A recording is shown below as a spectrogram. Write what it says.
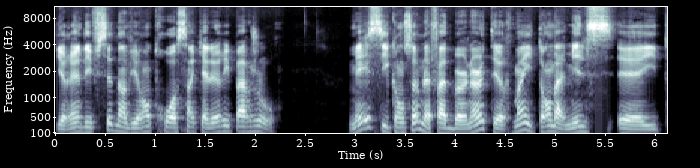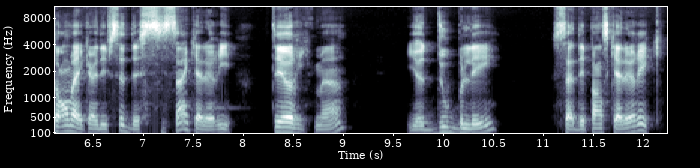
il y aurait un déficit d'environ 300 calories par jour. Mais s'il consomme le fat burner, théoriquement, il tombe, à 1000, euh, il tombe avec un déficit de 600 calories. Théoriquement, il a doublé sa dépense calorique.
